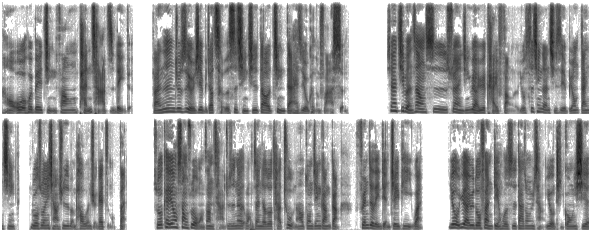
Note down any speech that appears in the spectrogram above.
然后偶尔会被警方盘查之类的，反正就是有一些比较扯的事情，其实到了近代还是有可能发生。现在基本上是虽然已经越来越开放了，有刺青的人其实也不用担心。如果说你想要去日本泡温泉该怎么办？除了可以用上述的网站查，就是那个网站叫做 tattoo，然后中间杠杠 friendly 点 jp 以外，也有越来越多饭店或者是大众浴场也有提供一些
